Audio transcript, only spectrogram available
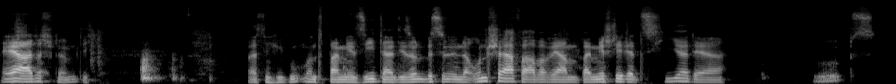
Ja, das stimmt. Ich weiß nicht, wie gut man es bei mir sieht. Die sind ein bisschen in der Unschärfe, aber wir haben, bei mir steht jetzt hier der, ups,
